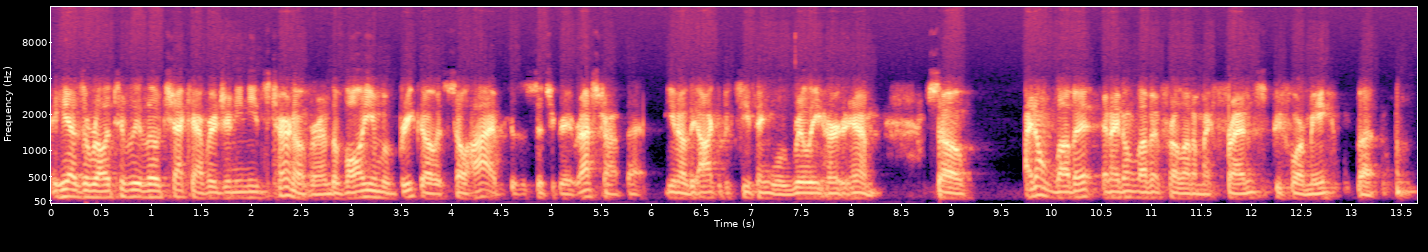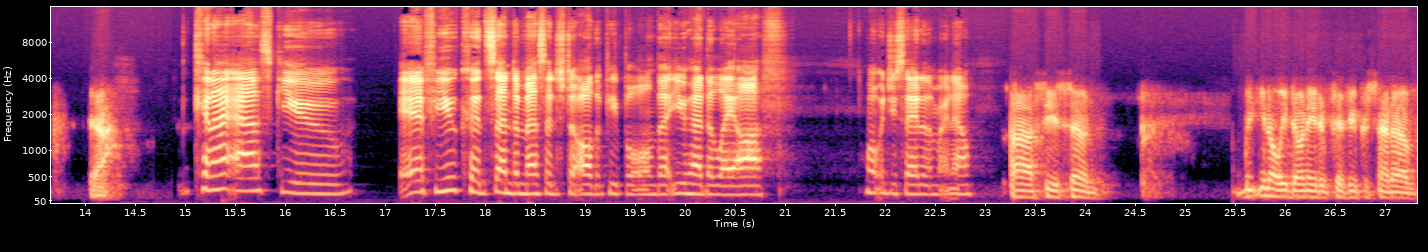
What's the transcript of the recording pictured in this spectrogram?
he has a relatively low check average, and he needs turnover. And the volume of Bricco is so high because it's such a great restaurant that you know the occupancy thing will really hurt him. So I don't love it, and I don't love it for a lot of my friends before me. But yeah. Can I ask you if you could send a message to all the people that you had to lay off? What would you say to them right now? Uh, see you soon. We, you know, we donated 50% of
